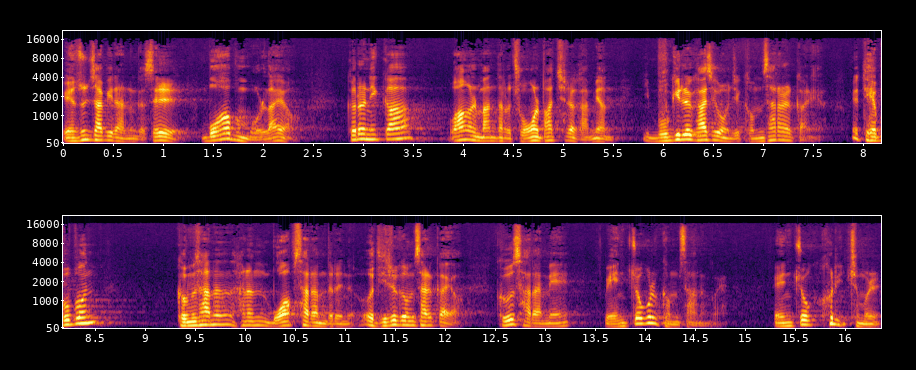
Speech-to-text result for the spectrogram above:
왼손잡이라는 것을 모압은 몰라요. 그러니까 왕을 만나러 종을 바치러 가면 이 무기를 가지고 이제 검사를 할 거 아니에요. 대부분 검사는 하는 모압 사람들은 어디를 검사할까요? 그 사람의 왼쪽을 검사하는 거예요. 왼쪽 허리춤을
